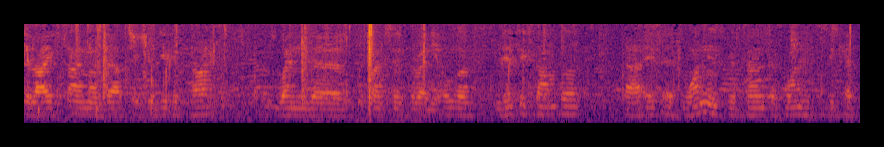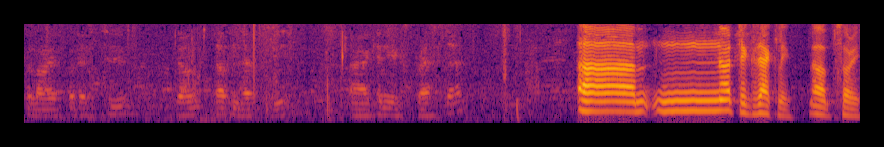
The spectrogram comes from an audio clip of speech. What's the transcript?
the lifetime of the object that you could pass when the function is already over. In this example, uh, if S1 is returned, S1 has to be kept alive, but S2 doesn't have to be. Uh, can you express that? Um, not exactly. Oh, sorry.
